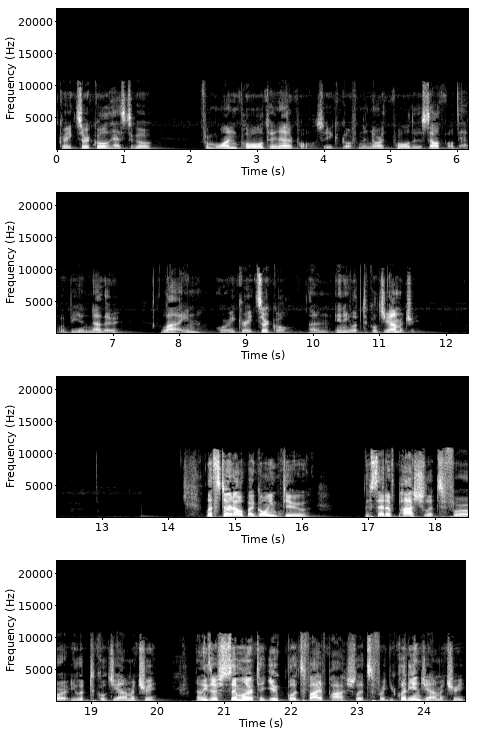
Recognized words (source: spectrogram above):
A great circle has to go from one pole to another pole. So you could go from the North Pole to the South Pole. That would be another line or a great circle on in elliptical geometry. Let's start out by going through the set of postulates for elliptical geometry now these are similar to Euclid's five postulates for Euclidean geometry,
